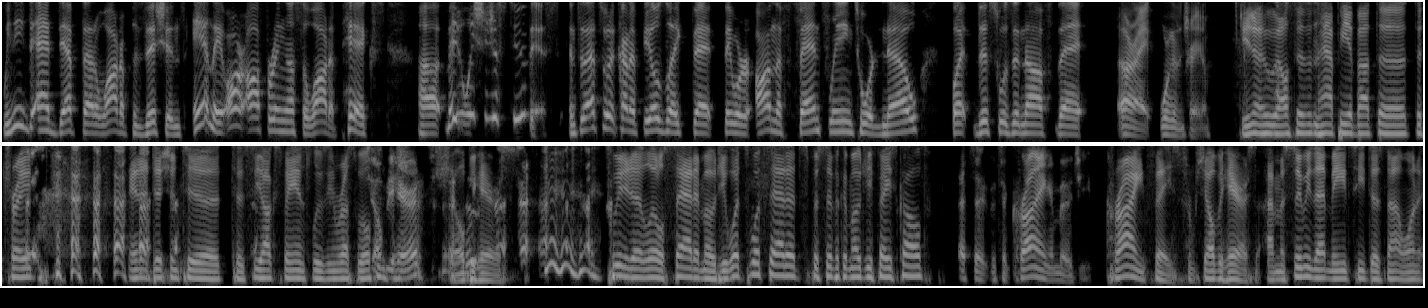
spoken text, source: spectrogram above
we need to add depth at a lot of positions, and they are offering us a lot of picks. Uh, maybe we should just do this. And so that's what it kind of feels like that they were on the fence leaning toward no, but this was enough that, all right, we're going to trade him. You know who else isn't happy about the the trade? In addition to to Seahawks fans losing Russ Wilson, Shelby Harris. Shelby Harris tweeted a little sad emoji. What's what's that a specific emoji face called? That's a that's a crying emoji. Crying face from Shelby Harris. I'm assuming that means he does not want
